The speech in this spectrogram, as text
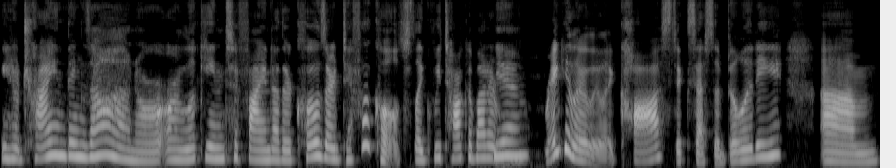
you know trying things on or or looking to find other clothes are difficult like we talk about it yeah. regularly like cost accessibility um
